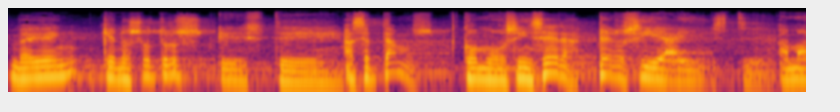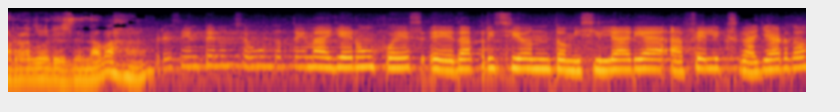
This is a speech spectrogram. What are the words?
Biden que nosotros este, aceptamos como sincera, pero sí hay este, amarradores de navaja. Presidente, en un segundo tema, ayer un juez eh, da prisión domiciliaria a Félix Gallardo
